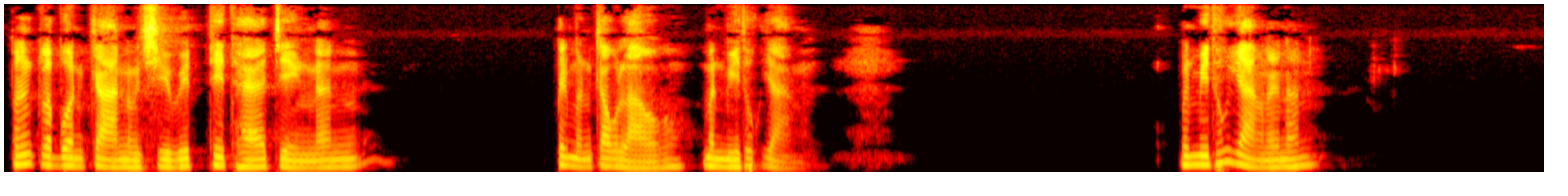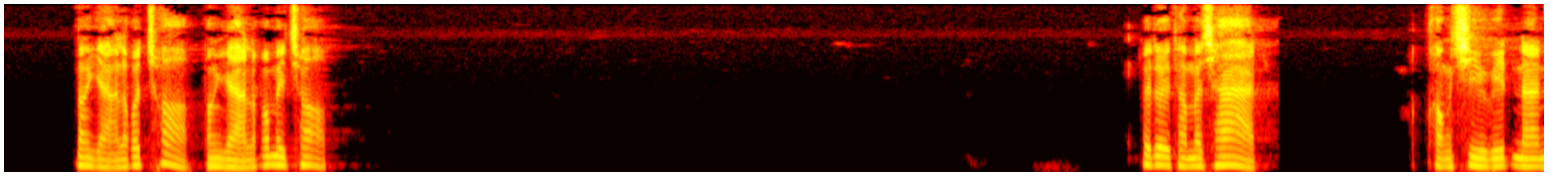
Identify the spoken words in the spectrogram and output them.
เพราะนั้นกระบวนการของชีวิตที่แท้จริงนั้น เป็นเหมือนเกาเหลา มันมีทุกอย่าง มันมีทุกอย่างเลยนั้น บางอย่างเราก็ชอบ บางอย่างเราก็ไม่ชอบ และโดยธรรมชาติของชีวิตนั้น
